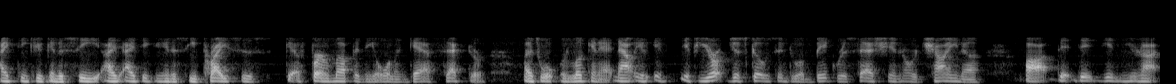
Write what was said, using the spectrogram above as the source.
I think you're going to see I, I think you're going to see prices firm up in the oil and gas sector. That's what we're looking at now. If, if Europe just goes into a big recession or China, uh, they, they, you're not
